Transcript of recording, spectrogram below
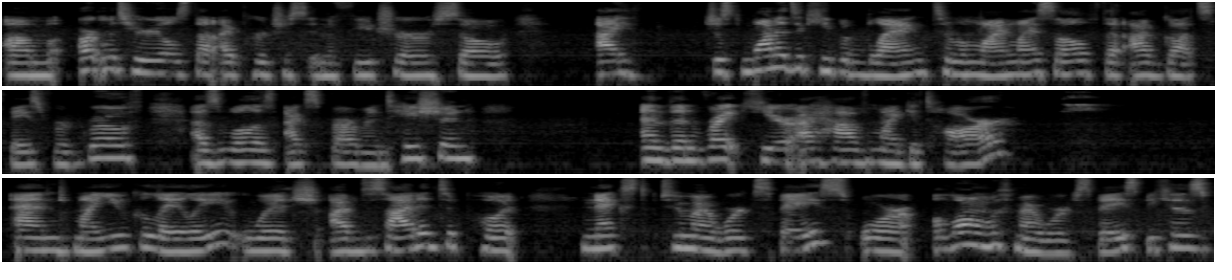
um, art materials that I purchase in the future. So I just wanted to keep it blank to remind myself that I've got space for growth as well as experimentation. And then right here, I have my guitar and my ukulele, which I've decided to put next to my workspace or along with my workspace because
